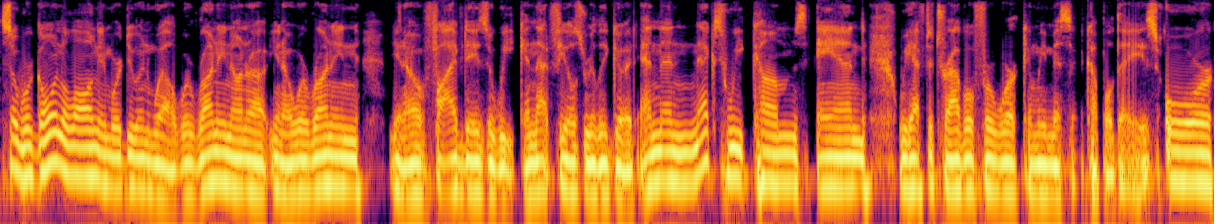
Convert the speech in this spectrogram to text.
So we're going along and we're doing well. We're running on a, you know, we're running, you know, five days a week and that feels really good. And then next week comes and we have to travel for work and we miss a couple days or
